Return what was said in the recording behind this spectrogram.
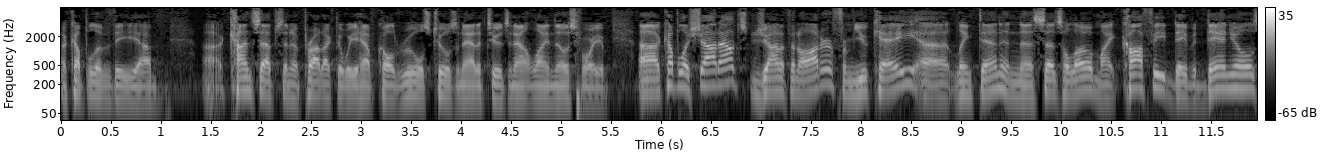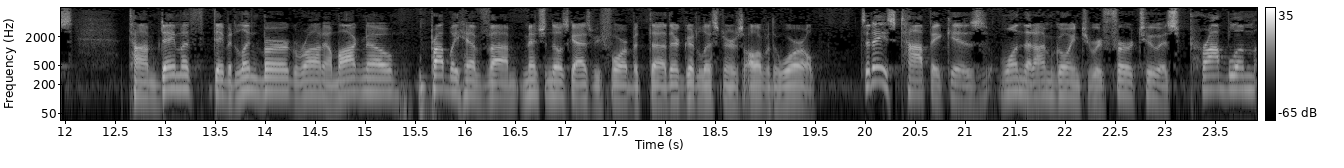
a couple of the uh, concepts in a product that we have called Rules, Tools, and Attitudes and outline those for you. Uh, a couple of shout outs Jonathan Otter from UK, uh, LinkedIn, and uh, says hello. Mike Coffey, David Daniels. Tom Damuth, David Lindberg, Ron Almagno. Probably have uh, mentioned those guys before, but they're good listeners all over the world. Today's topic is one that I'm going to refer to as problem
